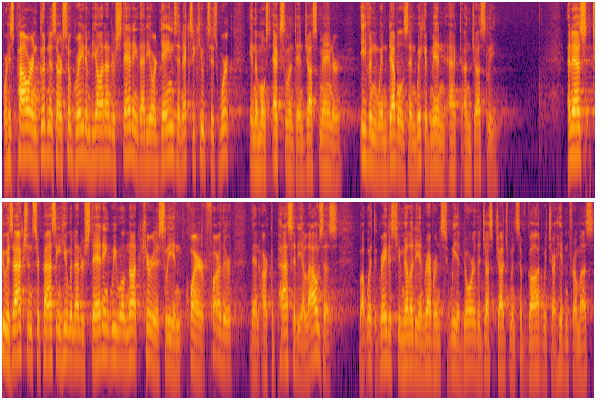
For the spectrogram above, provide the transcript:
For his power and goodness are so great and beyond understanding that he ordains and executes his work in the most excellent and just manner even when devils and wicked men act unjustly. And as to his actions surpassing human understanding, we will not curiously inquire farther than our capacity allows us, but with the greatest humility and reverence, we adore the just judgments of God which are hidden from us,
